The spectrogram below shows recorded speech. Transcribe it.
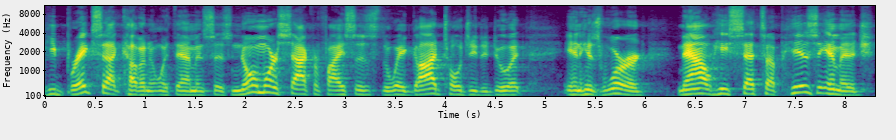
he breaks that covenant with them and says, No more sacrifices the way God told you to do it in his word. Now he sets up his image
